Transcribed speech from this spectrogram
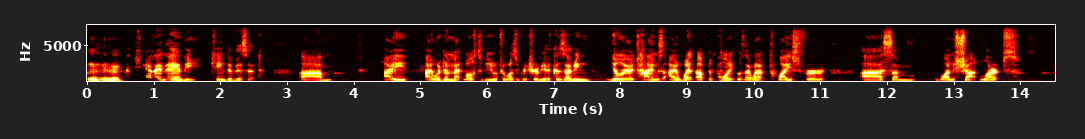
Mm-hmm. Shanna and Andy came to visit. Um, I I wouldn't have met most of you if it wasn't for trivia, because I mean, the only other times I went up to Point was I went up twice for uh, some one-shot LARPs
